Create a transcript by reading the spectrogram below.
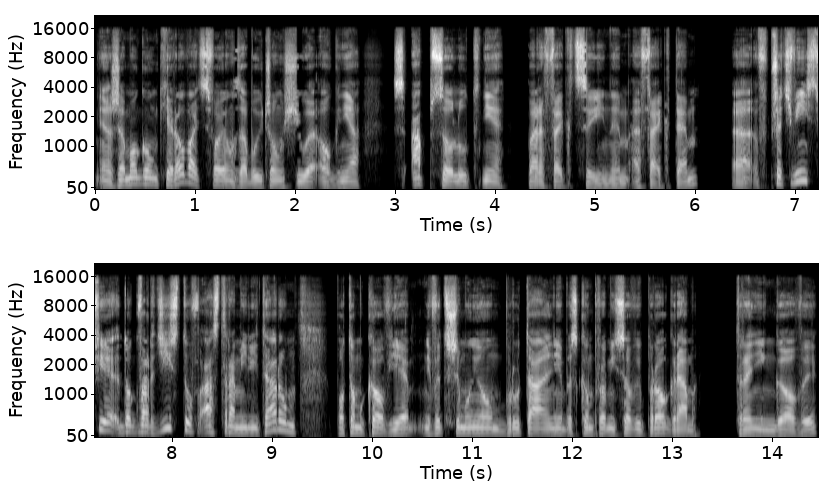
że mogą kierować swoją zabójczą siłę ognia z absolutnie perfekcyjnym efektem. E, W przeciwieństwie do gwardzistów Astra Militarum, potomkowie wytrzymują brutalnie bezkompromisowy program treningowy,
